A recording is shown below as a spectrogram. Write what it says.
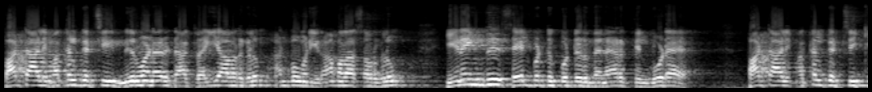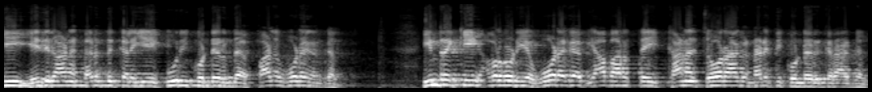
பாட்டாளி மக்கள் கட்சியின் நிறுவனர் டாக்டர் ஐயா அவர்களும் அன்புமணி ராமதாஸ் அவர்களும் இணைந்து செயல்பட்டு கொண்டிருந்த நேரத்தில் கூட பாட்டாளி மக்கள் கட்சிக்கு எதிரான கருத்துக்களையே கூறிக்கொண்டிருந்த பல ஊடகங்கள் இன்றைக்கு அவர்களுடைய ஊடக வியாபாரத்தை கன ஜோராக நடத்தி கொண்டிருக்கிறார்கள்.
